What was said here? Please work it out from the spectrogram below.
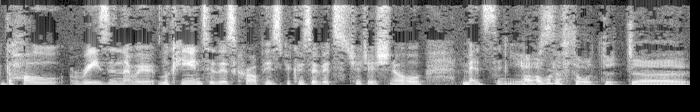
the whole reason that we're looking into this crop is because of its traditional medicine use. I, would have thought that uh,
